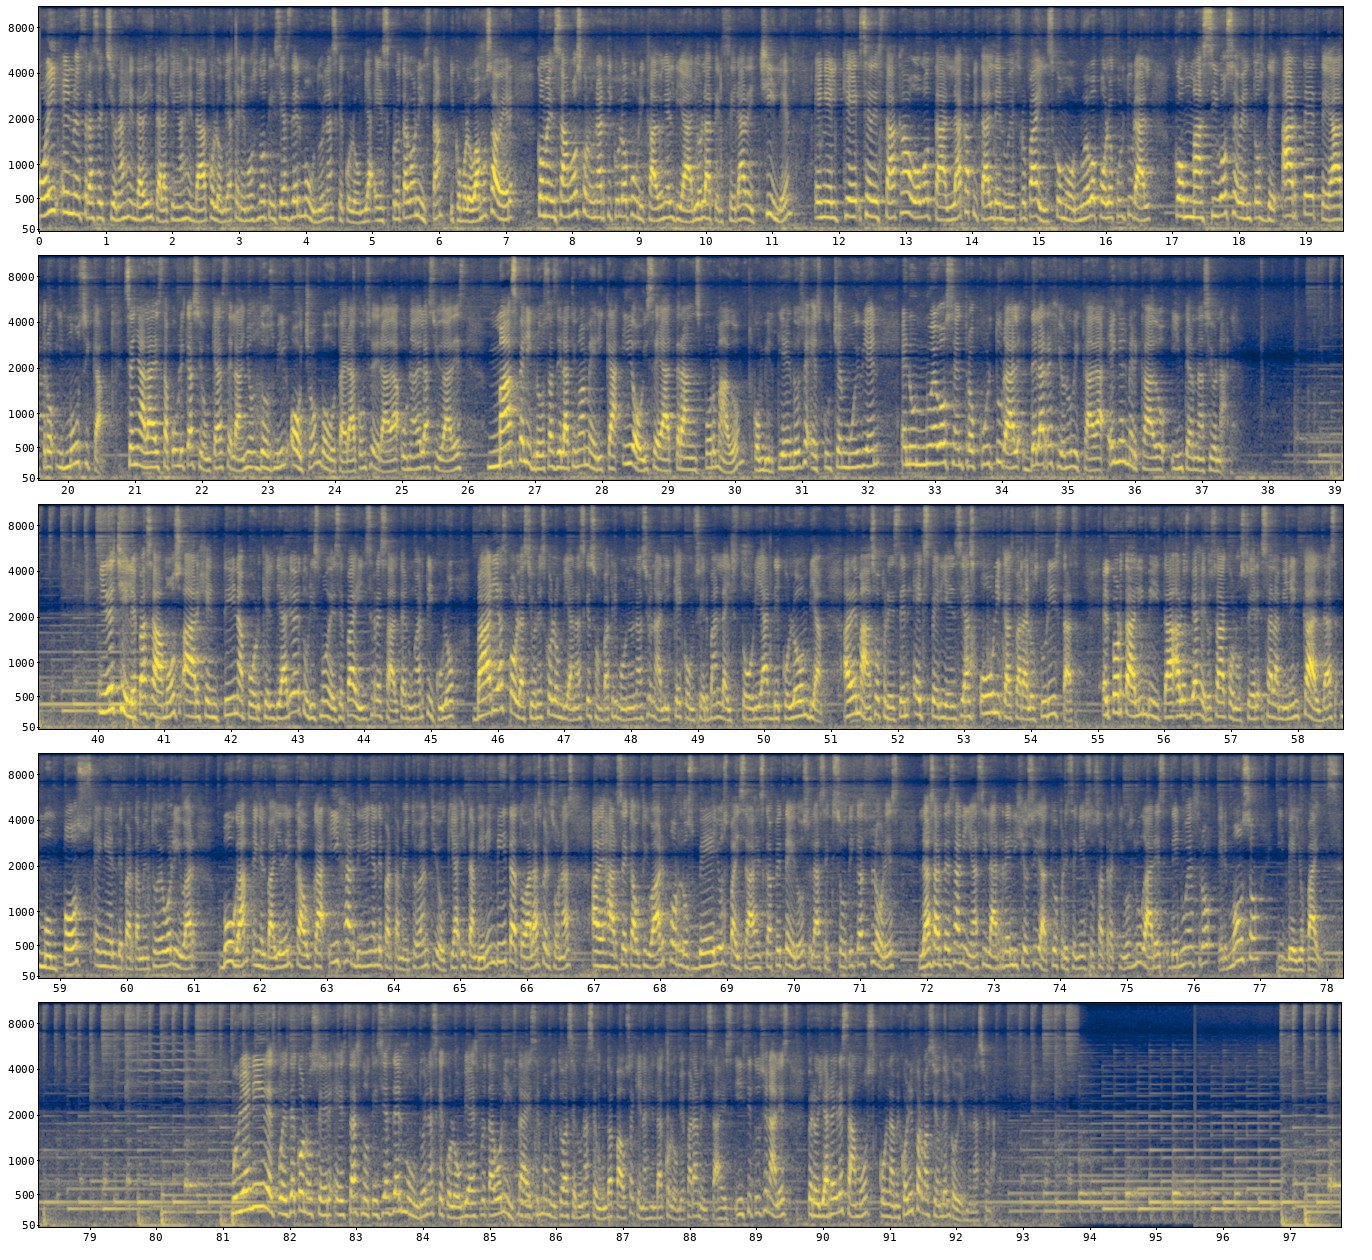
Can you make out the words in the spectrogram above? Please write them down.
Hoy en nuestra sección Agenda Digital aquí en Agenda Colombia tenemos noticias del mundo en las que Colombia es protagonista y como lo vamos a ver, comenzamos con un artículo publicado en el diario La Tercera de Chile en el que se destaca a Bogotá, la capital de nuestro país, como nuevo polo cultural con masivos eventos de arte, teatro y música. Señala esta publicación que hasta el año 2008 Bogotá era considerada una de las ciudades más peligrosas de Latinoamérica y hoy se ha transformado, convirtiéndose, escuchen muy bien, en un nuevo centro cultural de la región ubicada en el mercado internacional. Y de Chile pasamos a Argentina porque el diario de turismo de ese país resalta en un artículo varias poblaciones colombianas que son patrimonio nacional y que conservan la historia de Colombia. Además ofrecen experiencias únicas para los turistas. El portal invita a los viajeros a conocer Salamina en Caldas, Monpós en el departamento de Bolívar, Buga en el Valle del Cauca y Jardín en el departamento de Antioquia y también invita a todas las personas a dejarse cautivar por los bellos paisajes cafeteros, las exóticas flores, las artesanías y la religiosidad que ofrecen estos atractivos lugares de nuestro hermoso y bello país. Muy bien, y después de conocer estas noticias del mundo en las que Colombia es protagonista, es el momento de hacer una segunda pausa aquí en Agenda Colombia para mensajes institucionales, pero ya regresamos con la mejor información del Gobierno Nacional.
